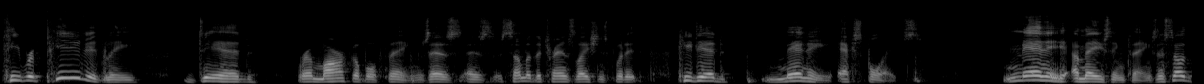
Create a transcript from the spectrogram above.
He repeatedly did remarkable things. As, as some of the translations put it, he did many exploits, many amazing things. And so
